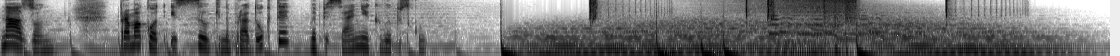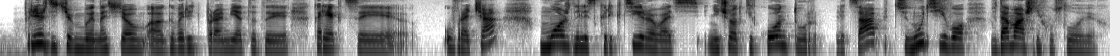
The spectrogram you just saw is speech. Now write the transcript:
на Озон. Промокод и ссылки на продукты в описании к выпуску. Прежде чем мы начнем э, говорить про методы коррекции у врача, можно ли скорректировать нечеткий контур лица, подтянуть его в домашних условиях?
